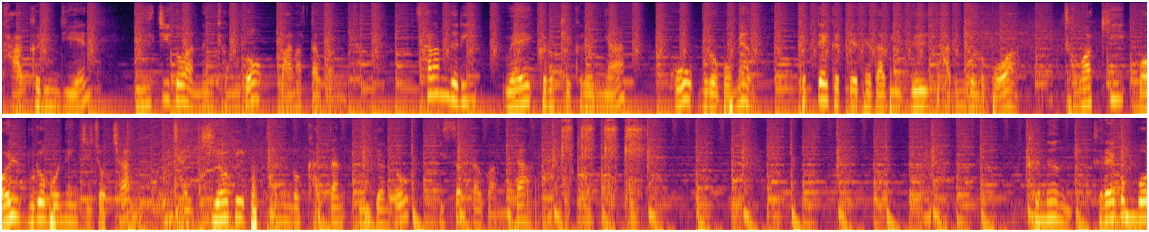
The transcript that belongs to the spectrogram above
다 그린 뒤엔 읽지도 않는 경우도 많았다고 합니다. 사람들이 왜 그렇게 그렸냐? 고 물어보면 그때그때 대답이 늘 다른 걸로 보아 정확히 뭘 물어보는지조차 잘 기억을 못하는 것 같다는 의견도 있었다고 합니다. 그는 드래곤볼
